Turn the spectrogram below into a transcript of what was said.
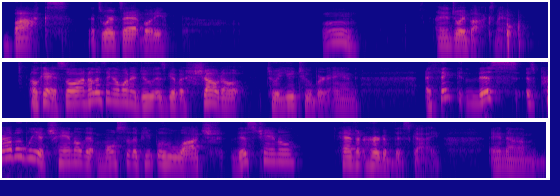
Bocks. That's where it's at, buddy. Mmm. I enjoy bocks, man. Okay, so another thing I want to do is give a shout out to a YouTuber. And I think this is probably a channel that most of the people who watch this channel haven't heard of this guy. And um,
